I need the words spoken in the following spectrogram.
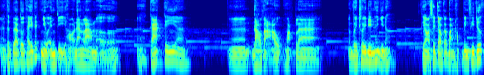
À, Thực ra tôi thấy rất nhiều anh chị họ đang làm ở à, các cái à, à, đào tạo hoặc là về trading hay gì đó Thì họ sẽ cho các bạn học miễn phí trước.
